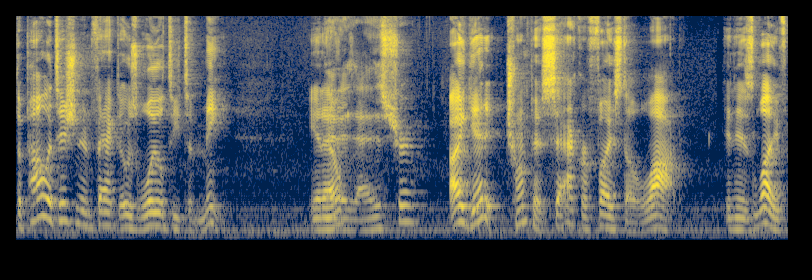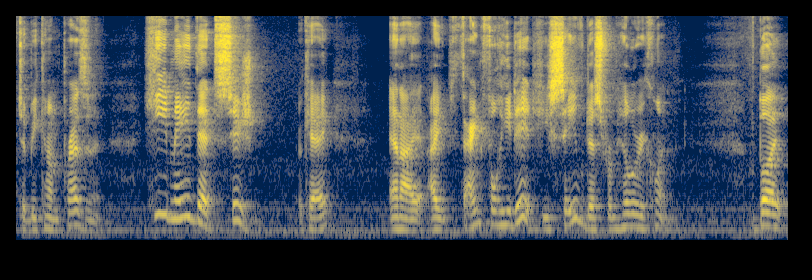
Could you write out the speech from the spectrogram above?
The politician, in fact, owes loyalty to me. You know? That is, that is true. I get it. Trump has sacrificed a lot in his life to become president. He made that decision, okay? And I, I'm thankful he did. He saved us from Hillary Clinton. But,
